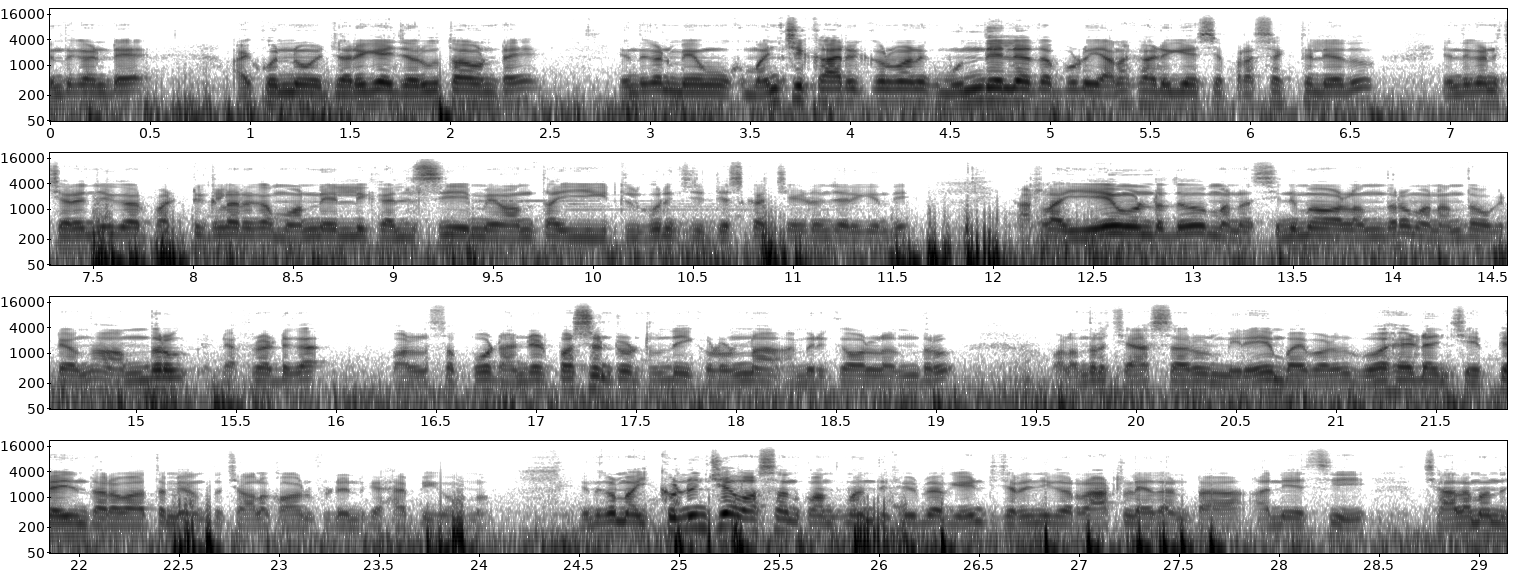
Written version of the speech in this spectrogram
ఎందుకంటే అవి కొన్ని జరిగే జరుగుతూ ఉంటాయి. ఎందుకంటే మేము ఒక మంచి కార్యక్రమానికి ముందెళ్ళేటప్పుడు వెనక అడిగేసే ప్రసక్తి లేదు. ఎందుకంటే చిరంజీవి గారు పర్టికులర్గా మొన్న వెళ్ళి కలిసి మేమంతా ఈ వీటి గురించి డిస్కస్ చేయడం జరిగింది. అట్లా ఏం ఉండదు మన సినిమా వాళ్ళందరూ మనందరూ ఒకటే ఉందో అందరూ డెఫినెట్గా వాళ్ళ సపోర్ట్ హండ్రెడ్ పర్సెంట్ ఉంటుంది. ఇక్కడ ఉన్న అమెరికా వాళ్ళందరూ. వాళ్ళందరూ చేస్తారు. మీరేం భయపడదు. గో హెడ్ అని చెప్పి అయిన తర్వాత మేమంతా చాలా కాన్ఫిడెంట్గా హ్యాపీగా ఉన్నాం. ఎందుకంటే మా ఇక్కడ నుంచే వస్తాను కొంతమంది ఫీడ్బ్యాక్ ఏంటి చిరంజీవి గారు రావట్లేదంట అనేసి చాలామంది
